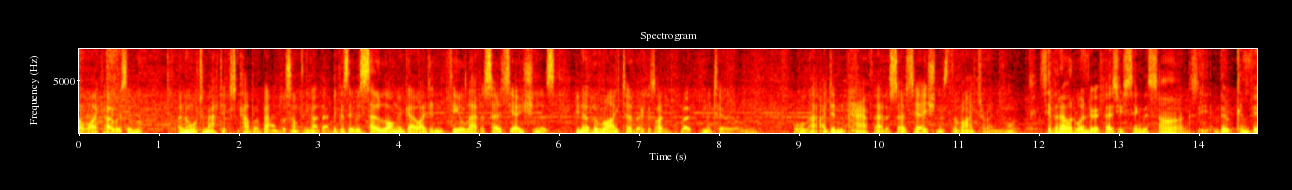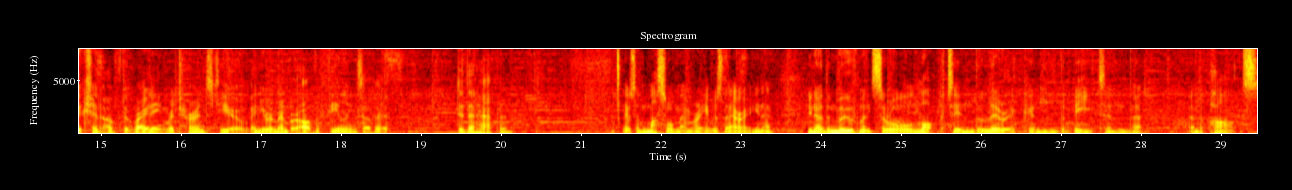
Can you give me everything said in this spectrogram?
Felt like I was in an automatics cover band or something like that because it was so long ago I didn't feel that association as you know the writer because I wrote the material and all that. I didn't have that association as the writer anymore. See, but I would wonder if, as you sing the songs, the conviction of the writing returns to you, and you remember all the feelings of it. Did that happen? it was a muscle memory. It was there you know. You know the movements are all locked in the lyric and the beat and the, and the parts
